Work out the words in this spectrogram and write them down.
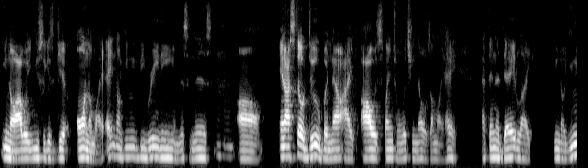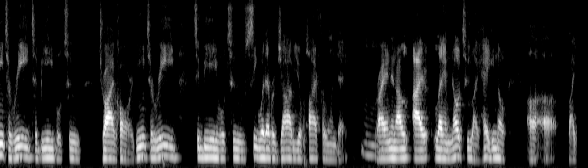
you know, I would used to just get on him like, hey, no, you need to be reading and this and this. hmm Um, and I still do, but now I, I always explain to him which he knows. I'm like, hey, at the end of the day, like, you know, you need to read to be able to drive hard. You need to read to be able to see whatever job you apply for one day, hmm right? And then I I let him know too, like, hey, you know, uh, uh, like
